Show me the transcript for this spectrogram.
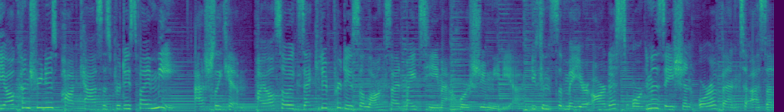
The All Country News podcast is produced by me, Ashley Kim. I also executive produce alongside my team at Horseshoe Media. You can submit your artist, organization, or event to us at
